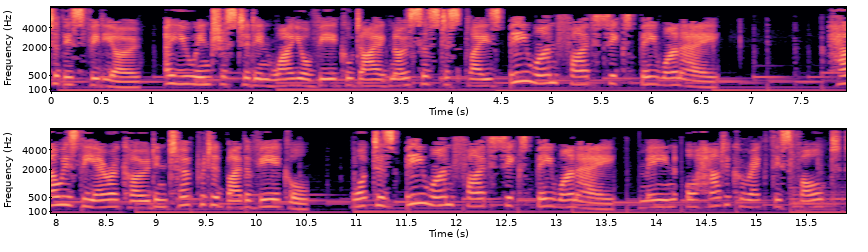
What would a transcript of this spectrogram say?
to this video. Are you interested in why your vehicle diagnosis displays B156B1A? How is the error code interpreted by the vehicle? What does B156B1A mean, or how to correct this fault?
